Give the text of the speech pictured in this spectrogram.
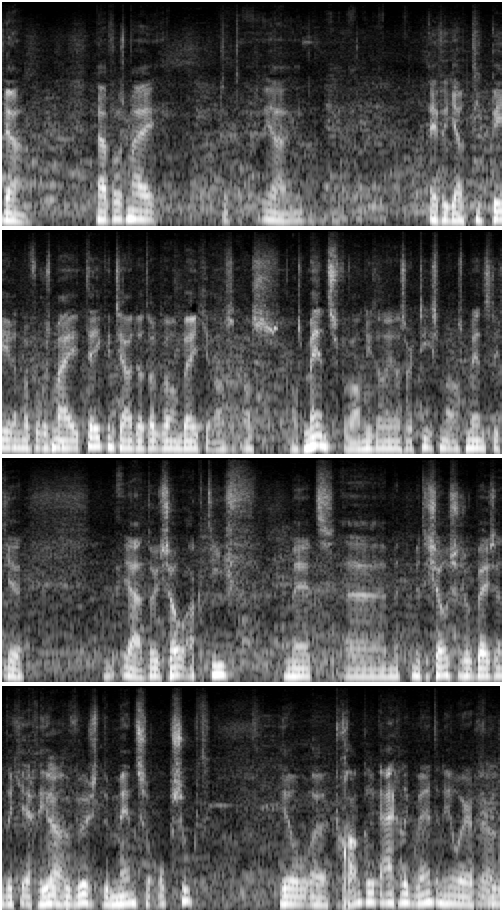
ja. Ja, volgens mij, dat, ja, even jou typeren, maar volgens mij tekent jou dat ook wel een beetje als, als, als mens vooral. Niet alleen als artiest, maar als mens dat je, ja, door zo actief met, eh, met, met die socials ook bezig bent, dat je echt heel Ja. bewust de mensen opzoekt. Heel eh, toegankelijk eigenlijk bent en heel erg, Ja. heel,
